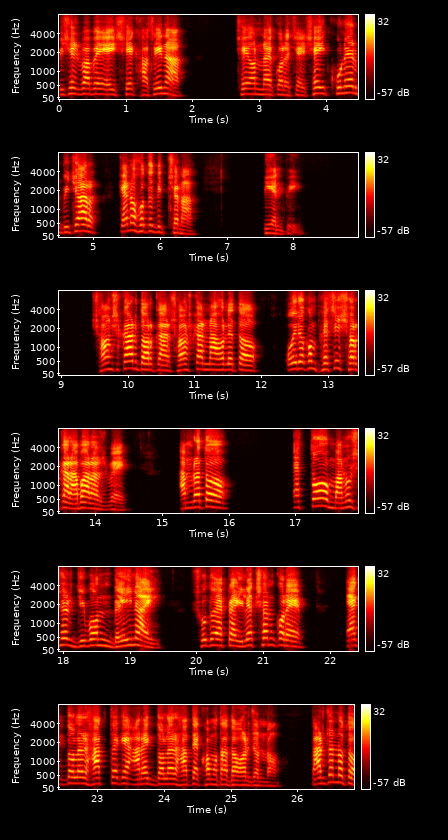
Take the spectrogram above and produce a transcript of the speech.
বিশেষভাবে এই শেখ হাসিনা, সে অন্যায় করেছে। সেই খুনের বিচার কেন হতে দিচ্ছে না বিএনপি? সংস্কার দরকার, সংস্কার না হলে তো ওই রকম ফেসিস সরকার আবার আসবে। আমরা তো এত মানুষের জীবন দেই নাই, শুধু একটা ইলেকশন করে এক দলের হাত থেকে আরেক দলের হাতে ক্ষমতা দেওয়ার জন্য। তার জন্য তো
